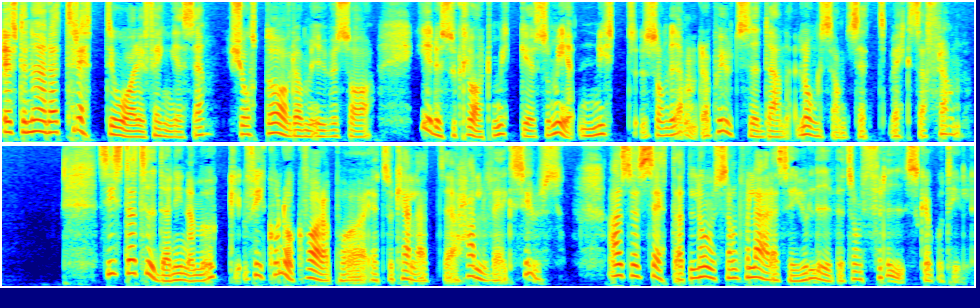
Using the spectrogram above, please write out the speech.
efter nära 30 år i fängelse, 28 av dem i USA, är det såklart mycket som är nytt som vi andra på utsidan långsamt sett växa fram. Sista tiden innan muck fick hon dock vara på ett så kallat eh, halvvägshus. Alltså ett sätt att långsamt få lära sig hur livet som fri ska gå till.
